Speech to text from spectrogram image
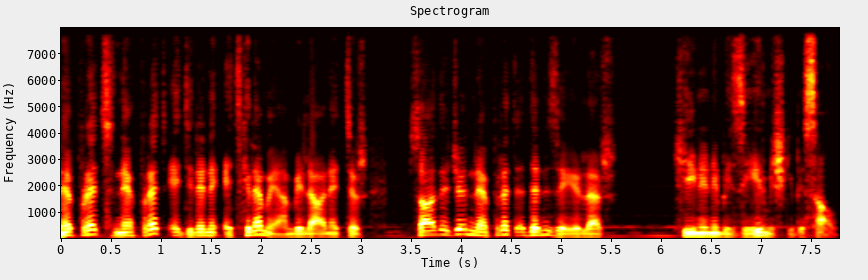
Nefret, nefret edileni etkilemeyen bir lanettir. Sadece nefret edeni zehirler. Kinini bir zehirmiş gibi sal.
